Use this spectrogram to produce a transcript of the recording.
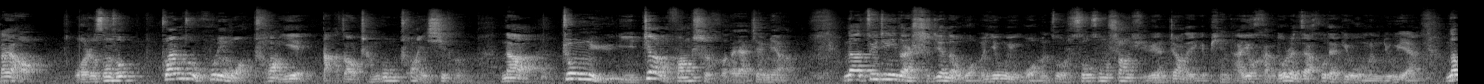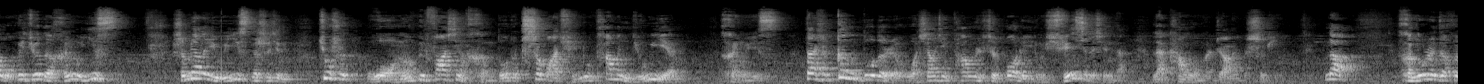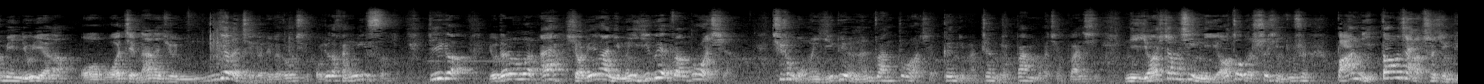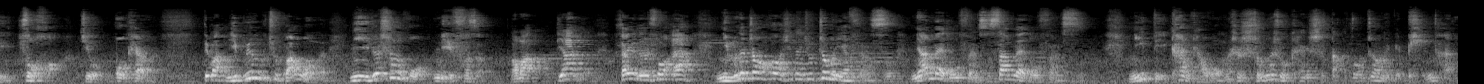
大家好，我是松松，专注互联网创业，打造成功创业系统。那终于以这样的方式和大家见面了。那最近一段时间呢，我们因为我们做松松商学院这样的一个平台，有很多人在后台给我们留言，那我会觉得很有意思。什么样的有意思的事情？就是我们会发现很多的吃瓜群众，他们留言很有意思，但是更多的人，我相信他们是抱着一种学习的心态来看我们这样一个视频。那很多人在后面留言了，我我简单的就列了几个这个东西，我觉得很有意思。第一个，有的人问，哎，小编啊，你们一个月赚多少钱？其实我们一个月能赚多少钱，跟你们挣没半毛钱关系。你要相信你要做的事情，就是把你当下的事情给做好就 OK 了，对吧？你不用去管我们，你的生活你负责，好吧？第二个，还有的人说，哎呀，你们的账号现在就这么点粉丝，两百多粉丝，三百多粉丝，你得看看我们是什么时候开始打造这样的一个平台的。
